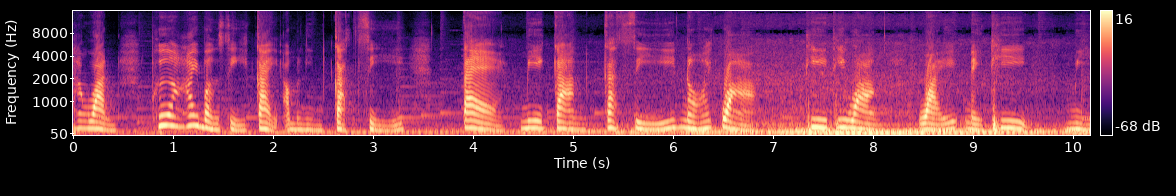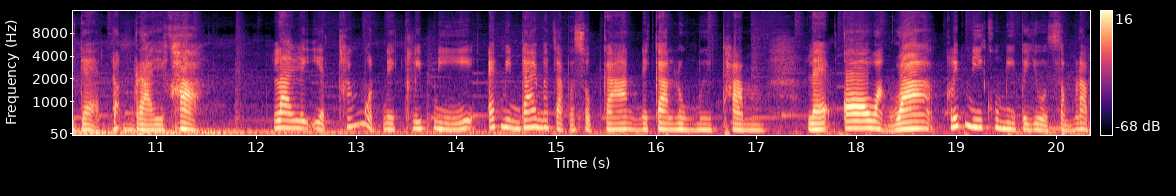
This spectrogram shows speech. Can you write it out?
ทั้งวัน เพื่อให้บอนสีไก่อมรินกัดสี แต่มีการกัดสีน้อยกว่า ที่ที่วาง ไว้ในที่มีแดดดำไรค่ะ รายละเอียดทั้งหมดในคลิปนี้แอดมินได้มาจากประสบการณ์ในการลงมือทำและก็หวังว่าคลิปนี้คงมีประโยชน์สำหรับ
